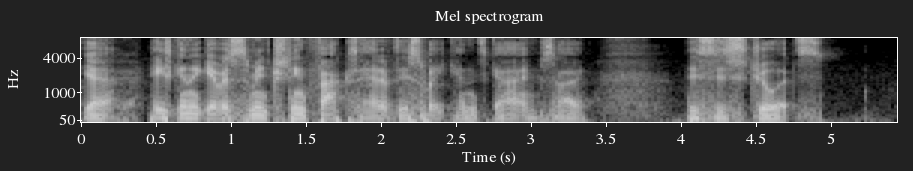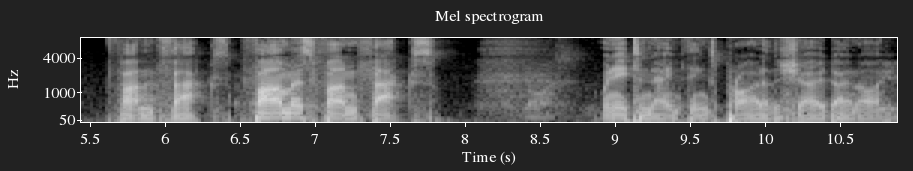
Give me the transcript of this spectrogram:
yeah. yeah. He's going to give us some interesting facts ahead of this weekend's game. So this is Stuart's fun facts. Farmers' fun facts. Nice. We need to name things prior to the show, don't I?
